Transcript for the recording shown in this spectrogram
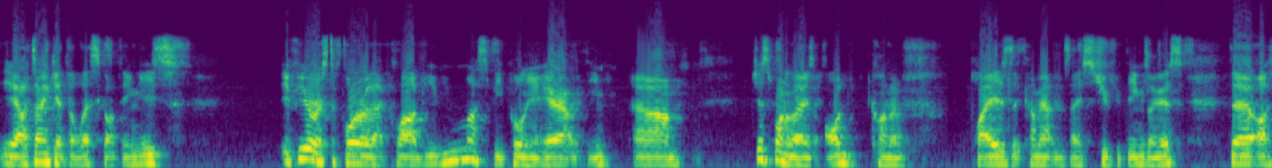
yeah, I don't get the Lescott thing. He's if you're a supporter of that club, you must be pulling your hair out with him. Um, just one of those odd kind of players that come out and say stupid things, I guess. The uh,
